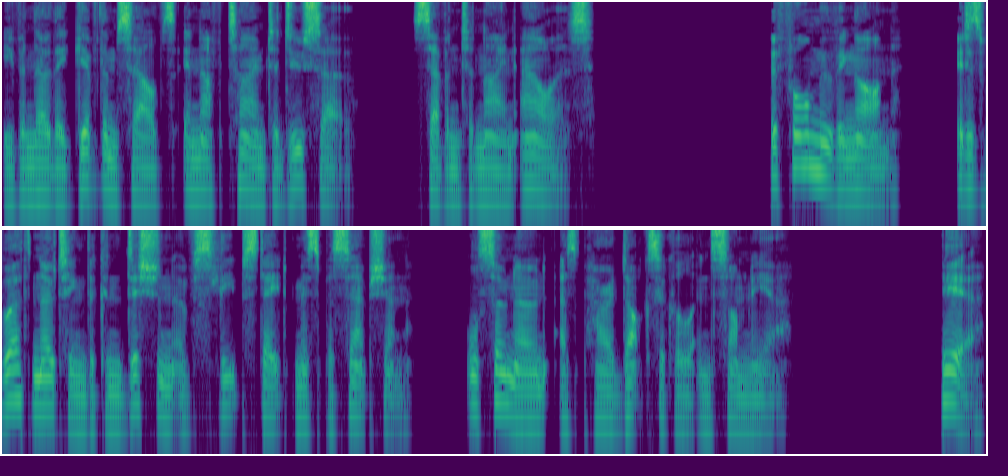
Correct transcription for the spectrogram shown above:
even though they give themselves enough time to do so, seven to nine hours. Before moving on, it is worth noting the condition of sleep state misperception, also known as paradoxical insomnia. Here,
